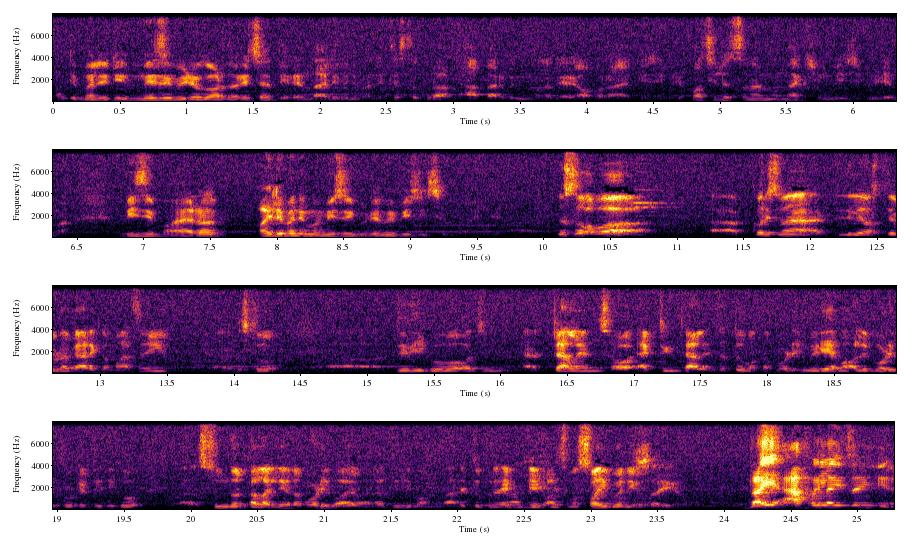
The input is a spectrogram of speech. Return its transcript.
अनि त्यो मैले म्युजिक भिडियो गर्दो रहेछ धीरेन दाले पनि भने त्यस्तो कुराहरू थाहा पाएर पनि मलाई धेरै अफर आयो म्युजिक भिडियो पछिल्लो समय म म्याक्सिमम् म्युजिक भिडियोमा बिजी भएर अहिले पनि म म्युजिक भिडियोमै बिजी छु। अहिले जस्तो अब करिश्मा दिदीले अस्ति एउटा कार्यक्रममा चाहिँ जस्तो दिदीको जुन ट्यालेन्ट छ एक्टिङ ट्यालेन्ट छ त्योभन्दा बढी मिडियामा अलिक बढी प्रोटेक्ट दिदीको सुन्दरतालाई लिएर बढी भयो भनेर दिदी भन्नुभएको थियो। त्यो कुरा एक एक हदसम्म सही पनि हो। सही हो। दाइ आफैलाई चाहिँ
